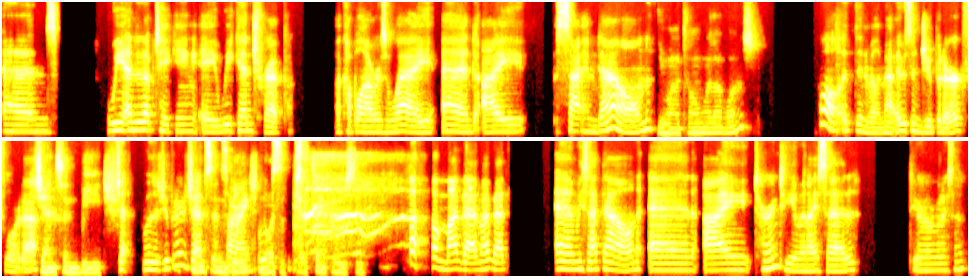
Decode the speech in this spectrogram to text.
and we ended up taking a weekend trip a couple hours away and I sat him down. You want to tell him where that was? Well, it didn't really matter. It was in Jupiter, Florida. Jensen Beach. Je- was it Jupiter? Jensen, Jensen sorry. Beach, north of St. Lucie. my bad, my bad. And we sat down and I turned to you and I said, Do you remember what I said?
